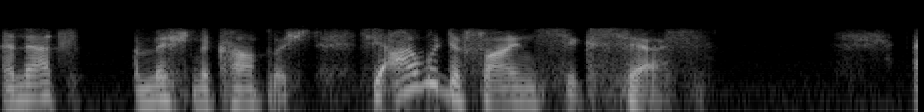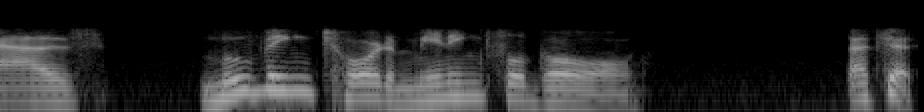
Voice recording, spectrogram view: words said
And that's a mission accomplished. See, I would define success as moving toward a meaningful goal. That's it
